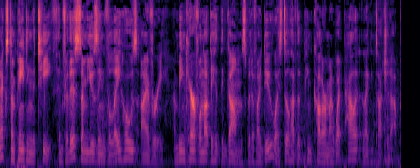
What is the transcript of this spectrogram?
Next I'm painting the teeth, and for this I'm using Vallejo's Ivory. I'm being careful not to hit the gums, but if I do, I still have the pink color on my wet palette and I can touch it up.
